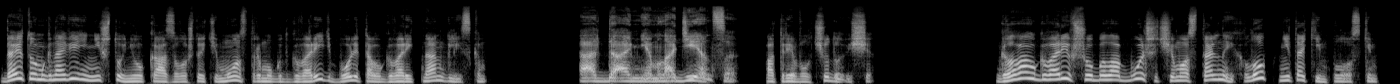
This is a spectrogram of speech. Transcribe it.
До этого мгновения ничто не указывало, что эти монстры могут говорить, более того, говорить на английском. «Отдай мне младенца!» — потребовал чудовище. Голова у говорившего была больше, чем у остальных, лоб не таким плоским.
